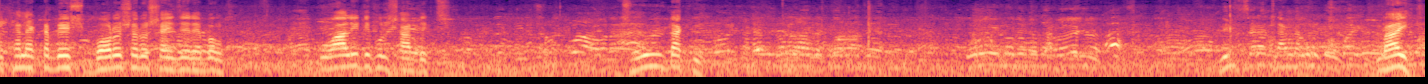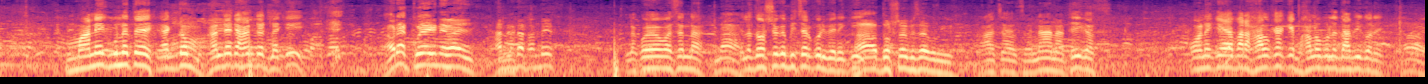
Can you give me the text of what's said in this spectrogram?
এখানে একটা বেশ বড় সড়ো সাইজের এবং কোয়ালিটিফুল সার দেখছি। ঝুলটা কি? ভাই মানে গুনেতে একদম হান্ড্রেড হান্ড্রেড নাকি? আমরা কয়ে নে ভাই হান্ড্রেড হান্ড্রেড না কয়ে পাচ্ছেন না? না। এগুলো দর্শকে বিচার করবে নাকি? হ্যাঁ বিচার করবি। আচ্ছা আচ্ছা না না ঠিক আছে। অনেকে আবার হালকাকে ভালো বলে দাবি করে। হ্যাঁ।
